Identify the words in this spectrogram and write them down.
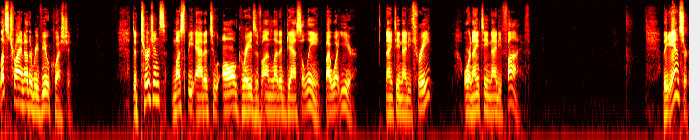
let's try another review question. Detergents must be added to all grades of unleaded gasoline by what year? 1993 or 1995? The answer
